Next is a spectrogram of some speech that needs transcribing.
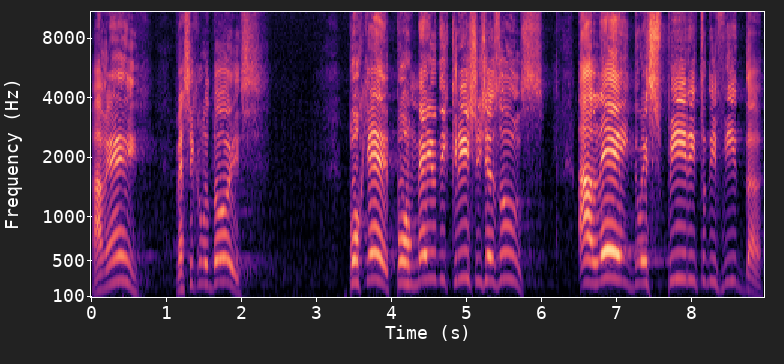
Amém? Versículo 2. Porque por meio de Cristo Jesus, a lei do Espírito de vida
